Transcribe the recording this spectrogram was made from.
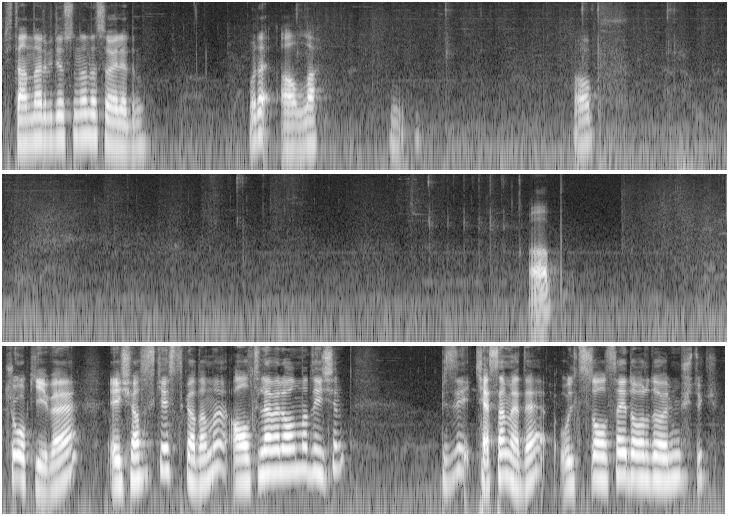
Titanlar videosunda da söyledim. Burada Allah. Hop. Hop. Çok iyi be. Eşyasız kestik adamı. 6 level olmadığı için bizi kesemedi. Ultisi olsaydı orada ölmüştük.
